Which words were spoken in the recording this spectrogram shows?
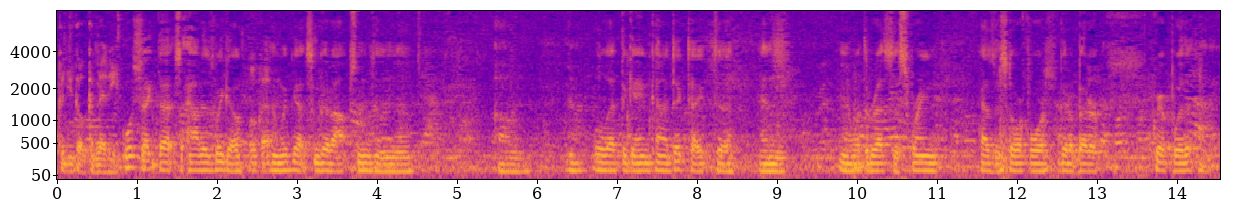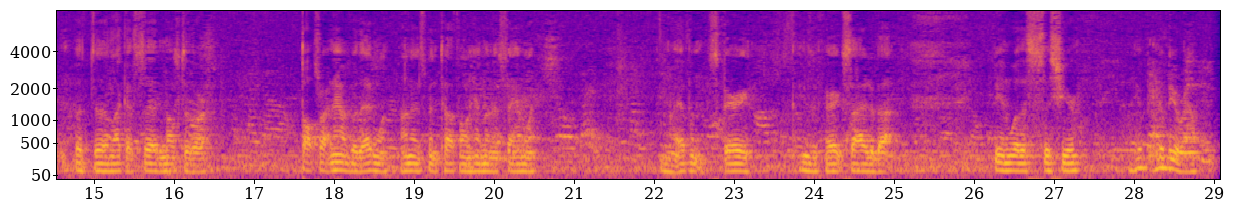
could you go committee? We'll shake that out as we go. Okay. And we've got some good options, and uh, um, you know, we'll let the game kind of dictate, uh, and you know what the rest of the spring has in store for us. Get a better grip with it. But uh, like I said, most of our thoughts right now is with Edwin. I know it's been tough on him and his family. You know, Evan's very, he's very excited about being with us this year. He'll, he'll be around.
